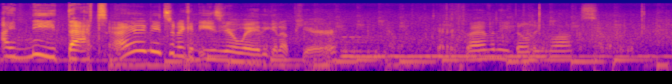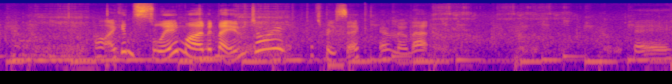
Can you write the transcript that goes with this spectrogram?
I need that! I need to make an easier way to get up here. Here, do I have any building blocks? Oh, I can swim while I'm in my inventory? That's pretty sick. I don't know that. Okay.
